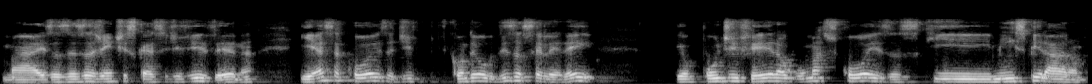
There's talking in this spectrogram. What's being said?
mas às vezes a gente esquece de viver, né? E essa coisa de quando eu desacelerei, eu pude ver algumas coisas que me inspiraram.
